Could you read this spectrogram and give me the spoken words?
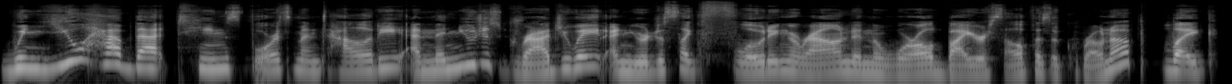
when you have that team sports mentality and then you just graduate and you're just like floating around in the world by yourself as a grown up, like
